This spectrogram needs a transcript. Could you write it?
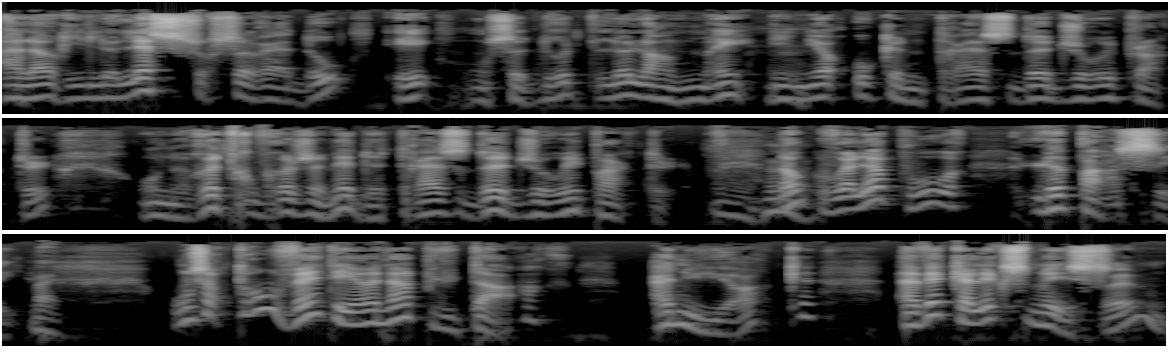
Alors il le laisse sur ce radeau et on se doute, le lendemain, il n'y a aucune trace de Joey Proctor. On ne retrouvera jamais de trace de Joey Proctor. Mhm. Donc voilà pour le passé. On se retrouve 21 ans plus tard à New York avec Alex Mason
